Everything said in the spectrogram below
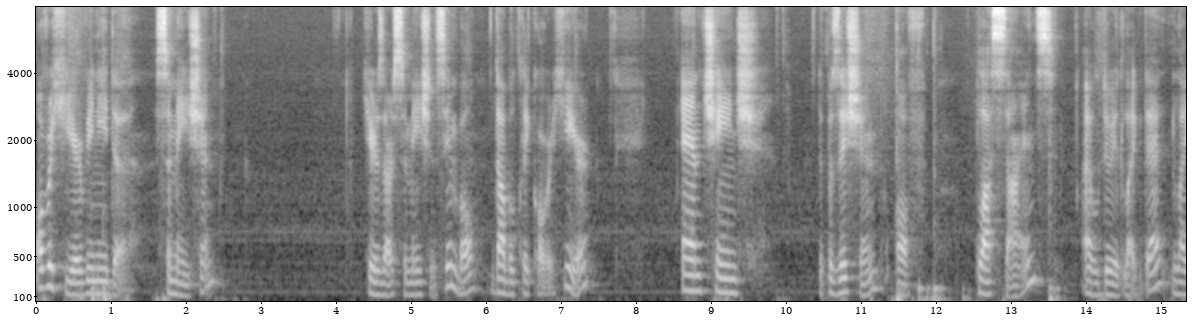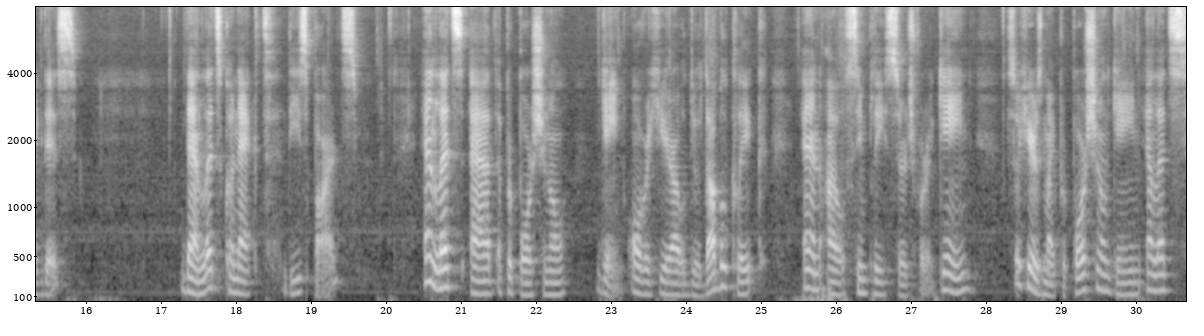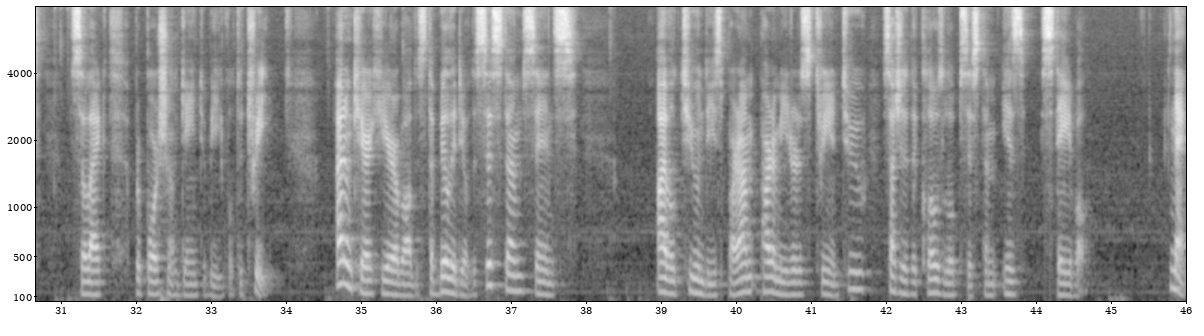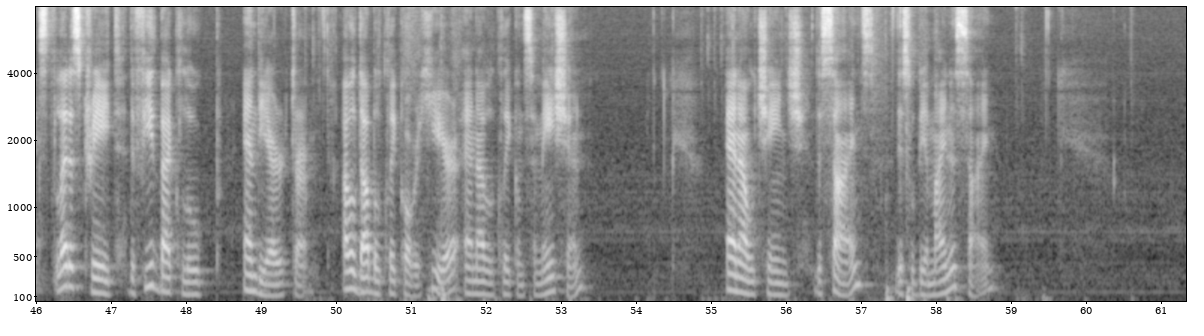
Over here, we need a summation. Here's our summation symbol. Double click over here and change the position of plus signs. I will do it like that, like this. Then let's connect these parts and let's add a proportional gain. Over here I will do a double click and I will simply search for a gain. So here's my proportional gain and let's select proportional gain to be equal to 3. I don't care here about the stability of the system since I will tune these param parameters 3 and 2 such that the closed loop system is stable. Next, let us create the feedback loop and the error term. I will double click over here and I will click on summation and I will change the signs. This will be a minus sign.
